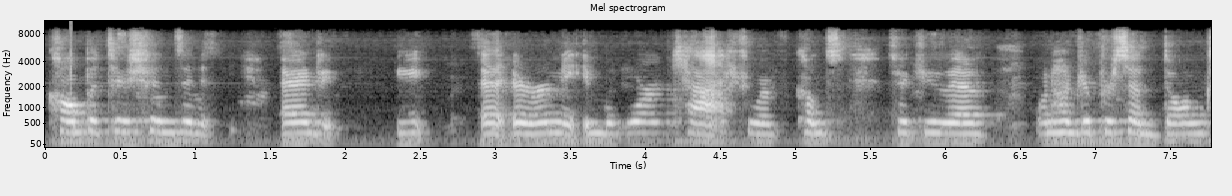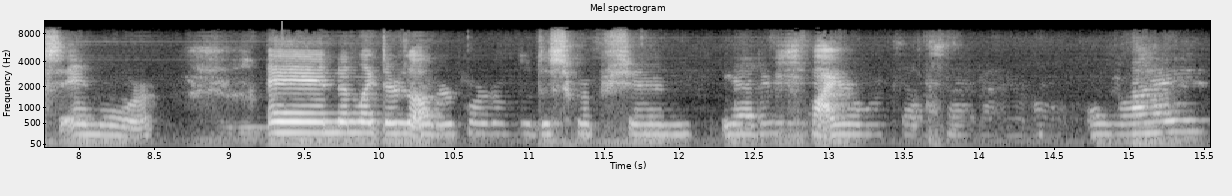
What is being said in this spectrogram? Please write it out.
competitions, and and and earn more cash with consecutive 100% dunks and more. And then like there's the other part of the description. Yeah, there's fireworks outside. I don't know why.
